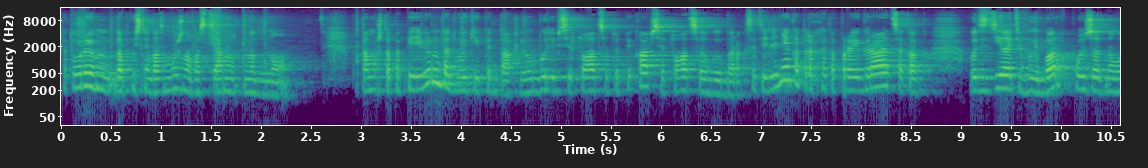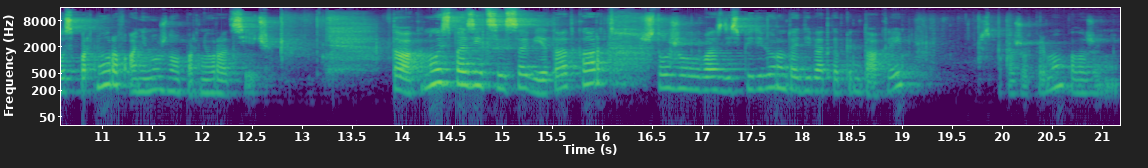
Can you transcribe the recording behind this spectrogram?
которые, допустим, возможно, вас тянут на дно. Потому что по перевернутой двойке Пентаклей вы были в ситуации тупика, в ситуации выбора. Кстати, для некоторых это проиграется, как вот сделать выбор в пользу одного из партнеров, а ненужного партнера отсечь. Так, ну из позиции совета от карт, что же у вас здесь перевернутая девятка Пентаклей. Сейчас покажу в прямом положении.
